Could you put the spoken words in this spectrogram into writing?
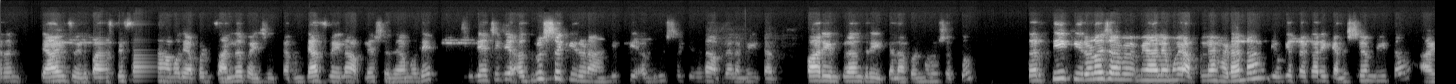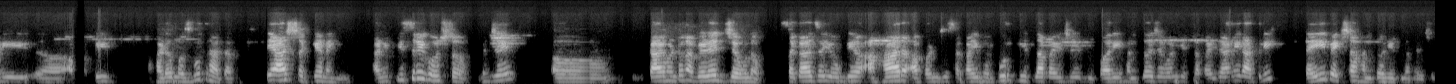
कारण त्याच वेळेला पाच ते सहा मध्ये आपण चाललं पाहिजे. कारण त्याच वेळेला आपल्या शरीरामध्ये सूर्याची जी अदृश्य किरण आहेत ती अदृश्य किरण आपल्याला मिळतात. फार इम्प्रांतरी त्याला आपण म्हणू शकतो. तर ती किरण ज्या मिळाल्यामुळे आपल्या हाडांना योग्य प्रकारे कॅल्शियम मिळतं आणि आपली हाडं मजबूत राहतात. ते आज शक्य नाही. आणि तिसरी गोष्ट म्हणजे काय म्हणतो ना वेळेत जेवण. सकाळचा योग्य आहार आपण जे सकाळी भरपूर घेतला पाहिजे दुपारी हलकं जेवण घेतलं पाहिजे आणि रात्री त्याहीपेक्षा हलकं घेतलं पाहिजे.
